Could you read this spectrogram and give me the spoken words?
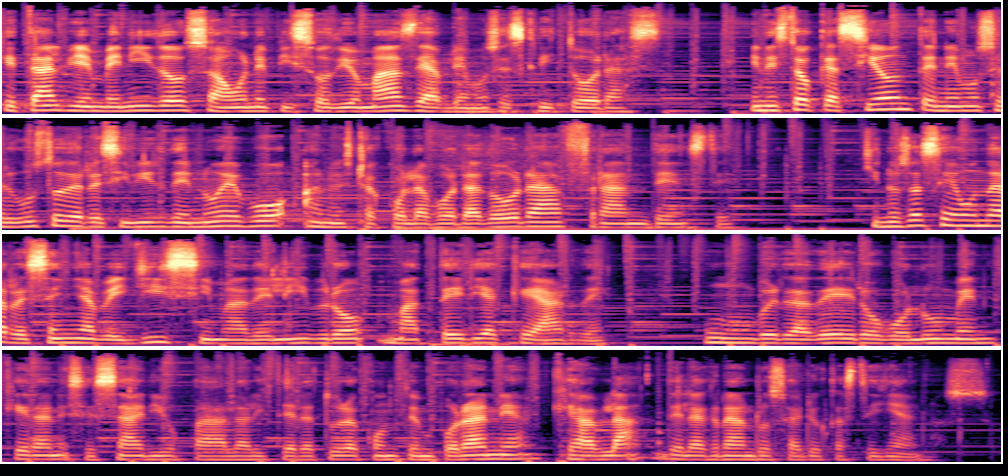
¿Qué tal? Bienvenidos a un episodio más de Hablemos Escritoras. En esta ocasión tenemos el gusto de recibir de nuevo a nuestra colaboradora Fran Denstedt, quien nos hace una reseña bellísima del libro Materia que Arde, un verdadero volumen que era necesario para la literatura contemporánea que habla de la gran Rosario Castellanos.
